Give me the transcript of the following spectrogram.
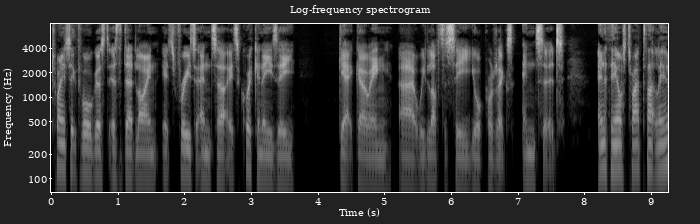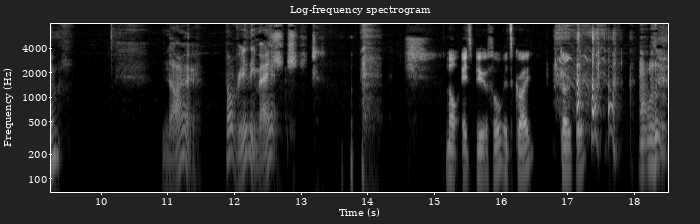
26th of August is the deadline. It's free to enter. It's quick and easy get going. Uh, we'd love to see your projects entered. Anything else to add to that, Liam? No, not really, mate. Not. It's beautiful. It's great. Go for it.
